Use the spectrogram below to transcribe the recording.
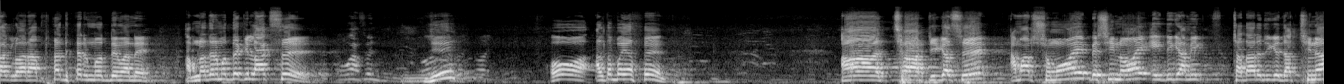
লাগল। আর আপনাদের মধ্যে মানে আপনাদের মধ্যে কি লাগছে? জি? ও আলতাফ ভাই আছেন? আচ্ছা ঠিক আছে। আমার সময় বেশি নয় এইদিকে আমি চাঁদার দিকে যাচ্ছি না।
